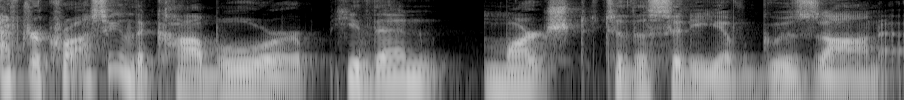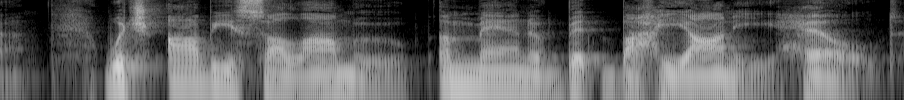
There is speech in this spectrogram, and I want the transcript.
After crossing the Khabur, he then marched to the city of Guzana, which Abi Salamu, a man of Bit Bahiani, held.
